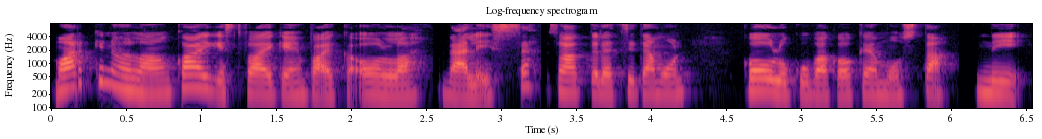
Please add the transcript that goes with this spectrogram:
Markkinoilla on kaikista vaikein paikka olla välissä. Sä ajattelet sitä mun koulukuvakokemusta, niin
